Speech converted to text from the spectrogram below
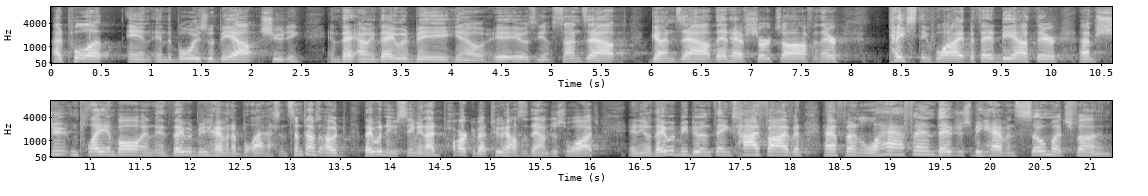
i'd pull up and, and the boys would be out shooting and they i mean they would be you know it, it was you know sun's out guns out they'd have shirts off and they're pasty white but they'd be out there um, shooting playing ball and, and, they would be having a blast and sometimes i would they wouldn't even see me and i'd park about two houses down just watch and you know they would be doing things high-fiving having fun laughing they would just be having so much fun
